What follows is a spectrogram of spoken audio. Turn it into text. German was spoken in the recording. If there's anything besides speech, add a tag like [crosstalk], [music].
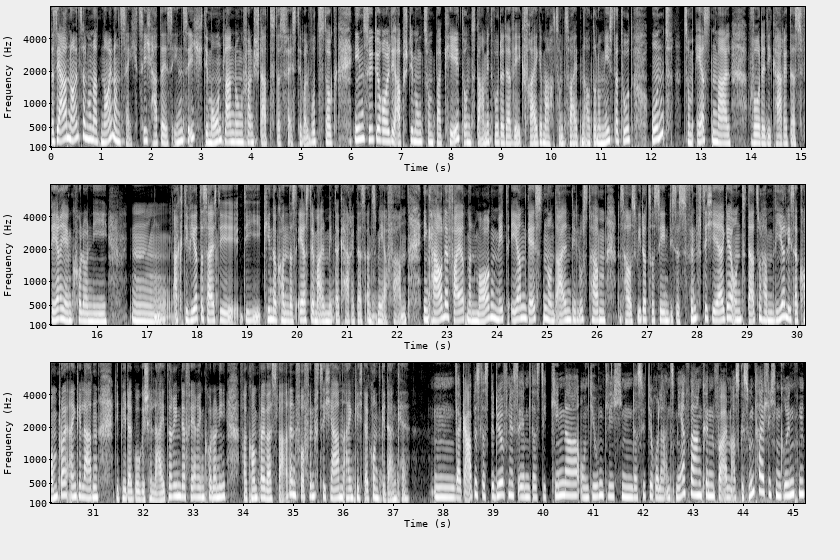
Das Jahr 1969 hatte es in sich. Die Mondlandung fand statt, das Festival Woodstock, in Südtirol die Abstimmung zum Paket und damit wurde der Weg freigemacht zum zweiten Autonomiestatut und zum ersten Mal wurde die Caritas Ferienkolonie aktiviert. Das heißt, die, die Kinder konnten das erste Mal mit der Caritas ans Meer fahren. In Kaule feiert man morgen mit Ehrengästen und allen, die Lust haben, das Haus wiederzusehen, dieses 50-Jährige. Und dazu haben wir Lisa Komploy eingeladen, die pädagogische Leiterin der Ferienkolonie. Frau Komploy, was war denn vor 50 Jahren eigentlich der Grundgedanke? Mm, da gab es das Bedürfnis eben, dass die Kinder und Jugendlichen der Südtiroler ans Meer fahren können, vor allem aus gesundheitlichen Gründen.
